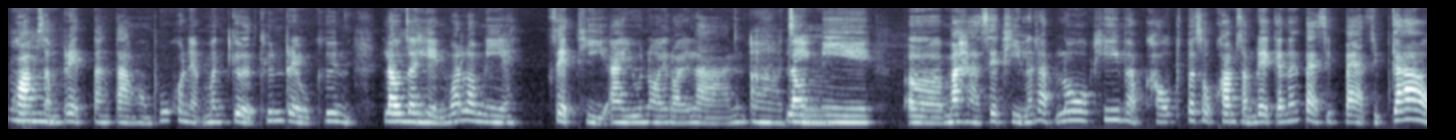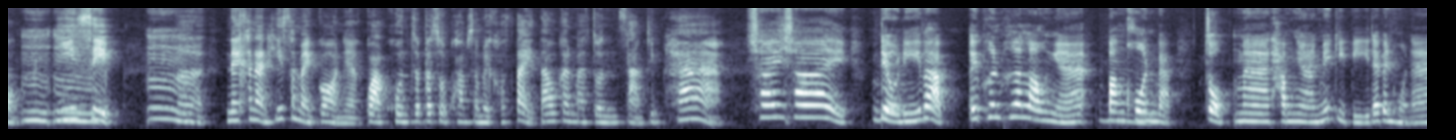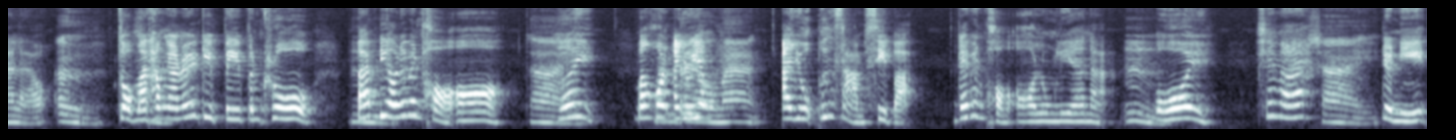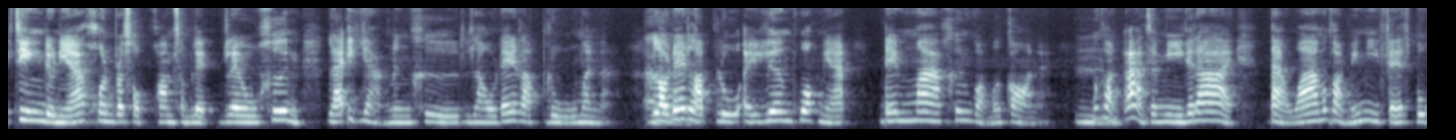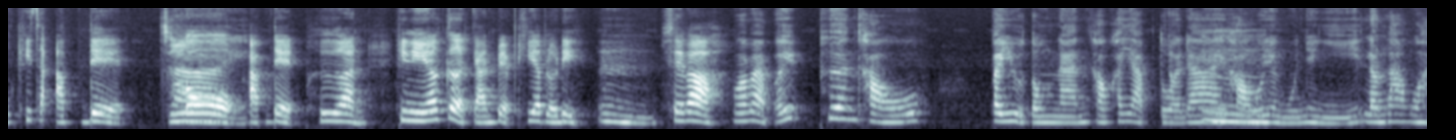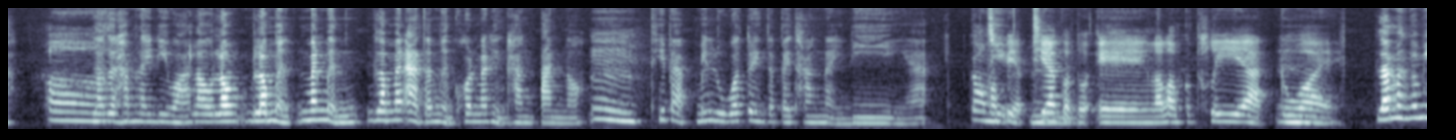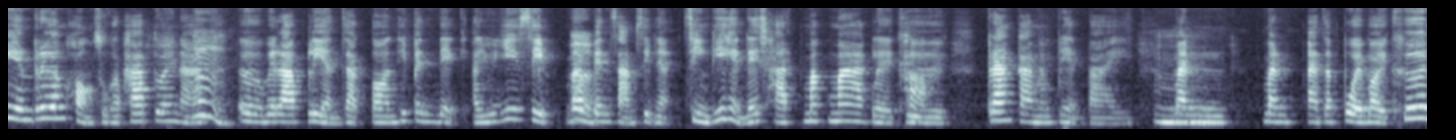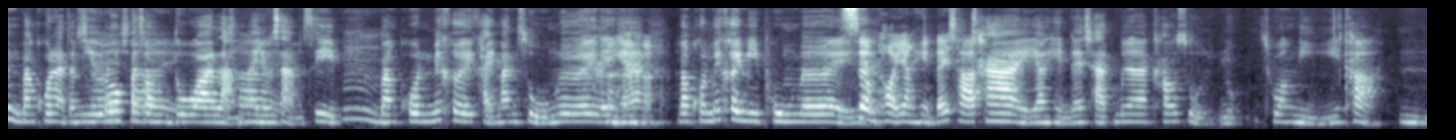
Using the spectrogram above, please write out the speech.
อืมความสำเร็จต่างๆ ของผู้คนเนี่ยมันเกิดขึ้นเร็วขึ้น เราจะอืมเห็นว่าเรามีเศรษฐีอายุน้อยร้อยล้านอ่าจเราริงมีเอ่อ มหาเศรษฐีระดับโลกที่แบบเขาประสบความสำเร็จกันตั้งแต่ 18 19อืมอืม20อืมเออในขณะที่สมัยก่อนเนี่ยกว่าคนจะประสบความสำเร็จเขาไต่เต้ากันมาจน 35 ใช่ใช่เดี๋ยวนี้แบบเอ้ยเพื่อนเพื่อนเราเงี้ย บางคนแบบจบมาทำงานไม่กี่ปีได้เป็นหัวหน้าแล้ว เออ จบมาทำงานไม่กี่ปีเป็นครูอืมแป๊บเดียวได้เป็นผออใช่เฮ้ย บางคนมัอายุยังเร็วมากอายุเพิ่งสามสิบอะ ได้เป็นผออโรงเรียนอะอืมโอ้ย ใช่ไหมใช่ เดี๋ยวนี้จริงเดี๋ยวนี้คนประสบความสำเร็จเร็วขึ้น และอีกอย่างหนึ่งคือเราได้รับรู้มันอะเราได้รับรู้ไอ้เรื่องพวกเนี้ย ได้มากขึ้นกว่าเมื่อก่อนอะเมื่อก่อนก็อาจจะมีก็ได้ แต่ว่าเมื่อก่อนไม่มี Facebook ที่จะอัปเดตใช่โลกอัปเดตเพื่อน ทีนี้ก็เกิดการเปรียบเทียบแล้วดิอืมใช่ป่ะว่าแบบ เอ้ย เพื่อนเขา ไปอยู่ตรงนั้นเขาขยับตัวได้อืมเขาอย่างงู้นอย่างนี้แล้วเราอะเออเราจะทำอะไรดีวะเราเราเราเหมือนมันเหมือนเรามันอาจจะเหมือนคนมาถึงทางตันเนาะอืมที่แบบไม่รู้ว่าตัวเองจะไปทางไหนดีอย่างเงี้ย ก็เอามาที่เปรียบเทียบอืมกับตัวเอง แล้วเราก็เครียดด้วย แล้วมันก็มีเรื่องของสุขภาพด้วยนะอืมเออเวลาเปลี่ยนจากตอนที่เป็นเด็กอายุ 20 มาเออเป็น 30 เนี่ย สิ่งที่เห็นได้ชัดมาก ๆเลยคือ ร่างกายมันเปลี่ยนไปอืมันมันอาจจะป่วยบ่อยขึ้น บางคนอาจจะมีใช่โรคประจำตัวหลังใช่อายุอืม30บางคนไม่เคยไขมันสูงเลยอะไรเงี้ย บางคนไม่เคยมีพุงเลย เสื่อมถอยอย่างเห็นได้ชัด ใช่ ยังเห็นได้ชัดเมื่อเข้าสู่ยุคช่วงนี้ ค่ะ อืม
